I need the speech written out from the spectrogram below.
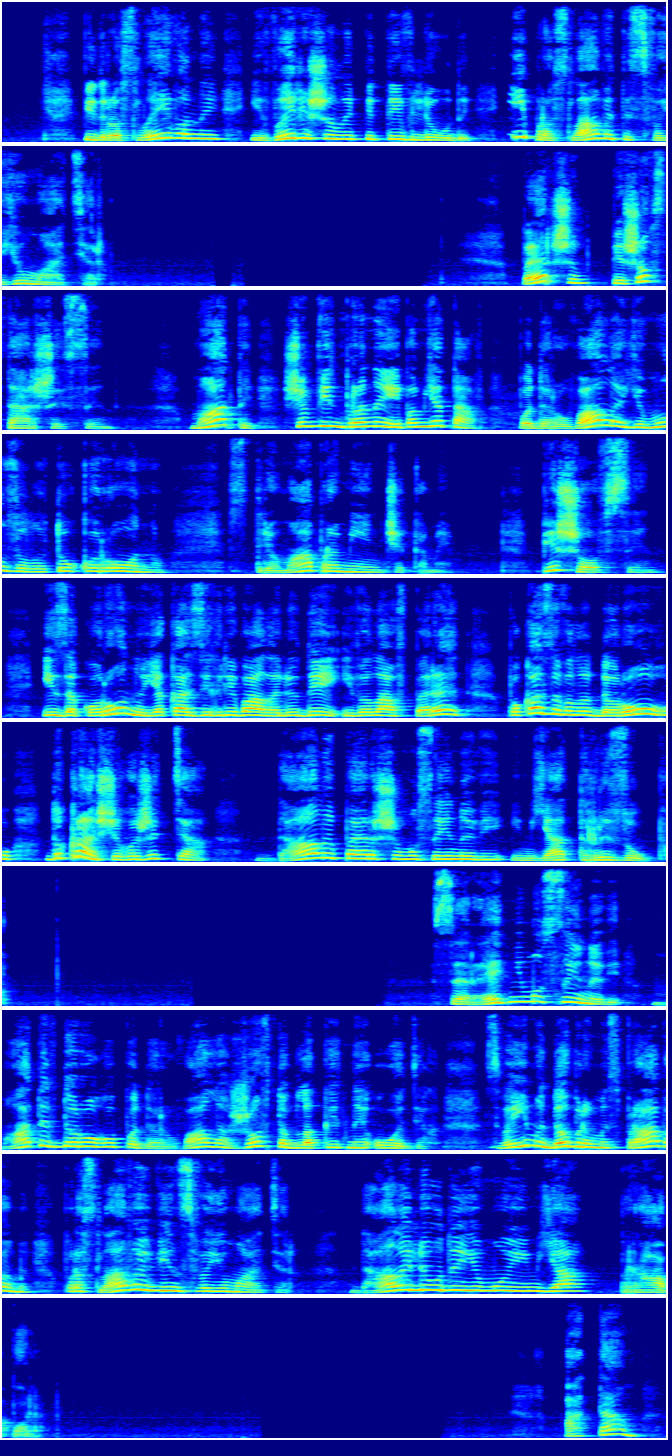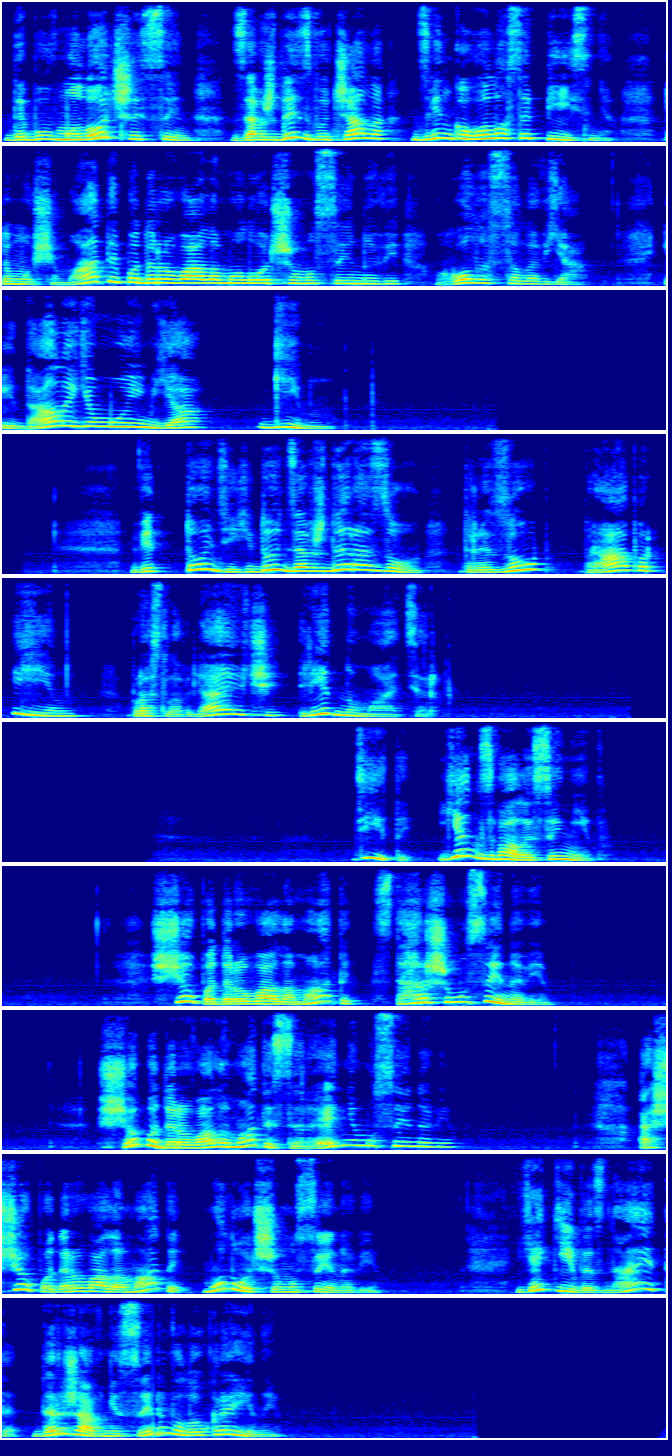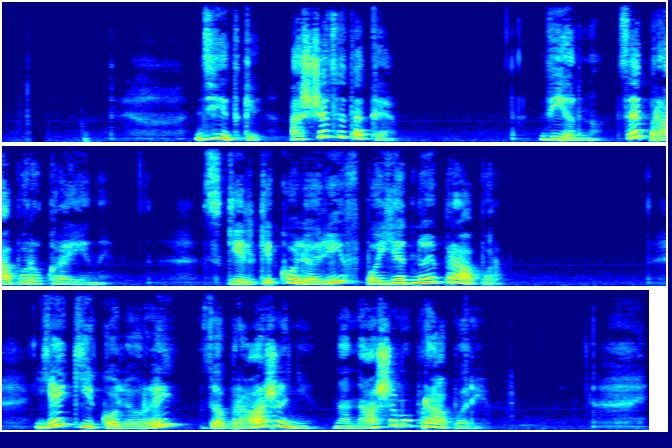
Підросли вони і вирішили піти в люди і прославити свою матір. Першим пішов старший син. Мати, щоб він про неї пам'ятав, подарувала йому золоту корону з трьома промінчиками. Пішов син, і за корону, яка зігрівала людей і вела вперед, показувала дорогу до кращого життя. Дали першому синові ім'я Тризуб. Середньому синові мати в дорогу подарувала жовто-блакитний одяг. Своїми добрими справами прославив він свою матір. Дали люди йому ім'я прапор. А там, де був молодший син, завжди звучала дзвінкоголоса пісня, тому що мати подарувала молодшому синові голос солов'я і дали йому ім'я гімн. Відтоді йдуть завжди разом тризуб, прапор і гімн, прославляючи рідну матір. Діти, як звали синів? Що подарувала мати старшому синові? Що подарувала мати середньому синові? А що подарувала мати молодшому синові? Які ви знаєте державні символи України? Дітки, а що це таке? Вірно, це прапор України. Скільки кольорів поєднує прапор? Які кольори зображені на нашому прапорі?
